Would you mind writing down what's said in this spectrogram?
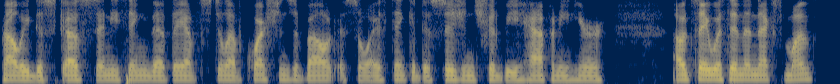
probably discuss anything that they have still have questions about. So I think a decision should be happening here. I would say within the next month,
